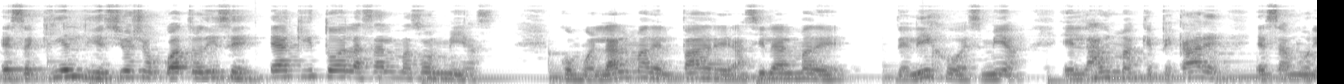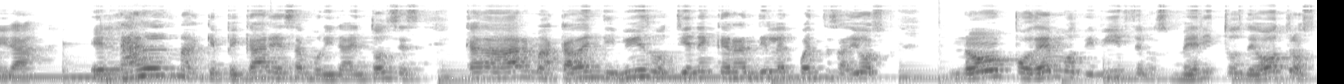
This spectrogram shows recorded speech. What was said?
Ezequiel 18:4 dice, He aquí todas las almas son mías, como el alma del Padre, así el alma de, del Hijo es mía. El alma que pecare, esa morirá. El alma que pecare, esa morirá. Entonces, cada alma, cada individuo tiene que rendirle cuentas a Dios. No podemos vivir de los méritos de otros,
